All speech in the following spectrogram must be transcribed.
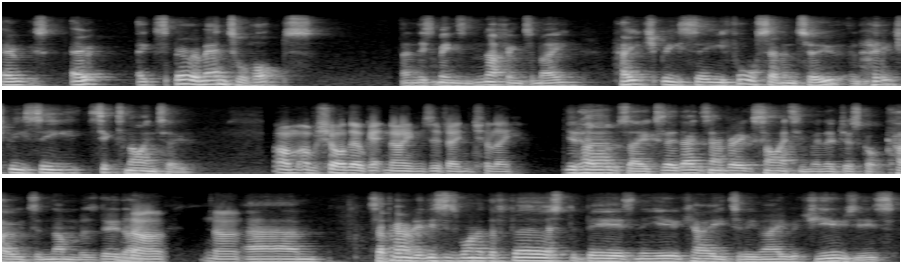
Eric's. Experimental hops, and this means nothing to me. HBC 472 and HBC 692. I'm, I'm sure they'll get names eventually. You'd hope so because they don't sound very exciting when they've just got codes and numbers, do they? No, no. Um, so apparently, this is one of the first beers in the UK to be made which uses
